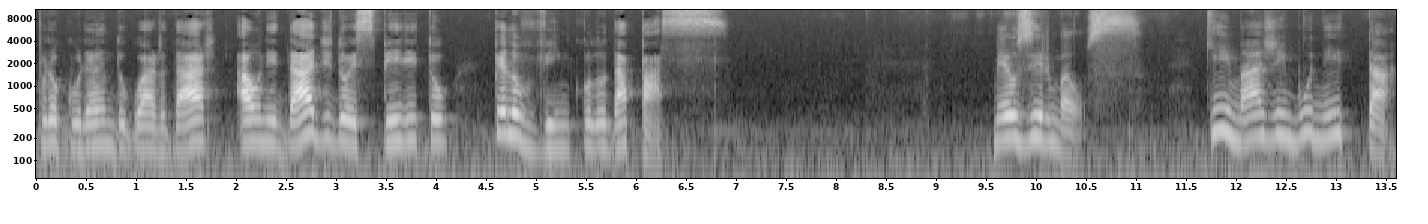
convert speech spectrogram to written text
procurando guardar a unidade do espírito pelo vínculo da paz. Meus irmãos, que imagem bonita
